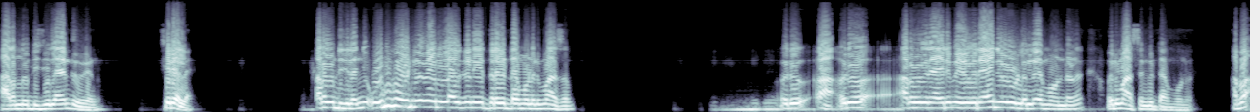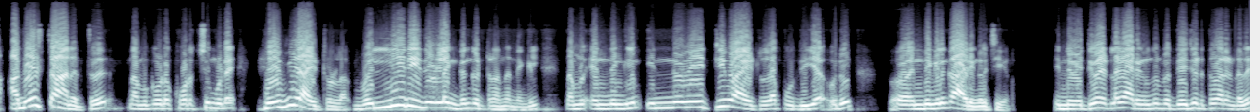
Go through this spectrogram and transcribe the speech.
അറുന്നൂറ്റി ചില്ലായിരം രൂപയാണ്. ശരിയല്ലേ? അറുന്നൂറ്റി ചില്ല ഒരു കോടി രൂപ കയ്യിലുള്ള ആൾക്കാണെങ്കിൽ എത്ര കിട്ടാൻ പോകുന്ന ഒരു മാസം? ഒരു ആ ഒരു അറുപതിനായിരം എഴുപതിനായിരം രൂപ ഉള്ള എമൗണ്ട് ആണ് ഒരു മാസം കിട്ടാൻ പോകുന്നത്. അപ്പൊ അതേ സ്ഥാനത്ത് നമുക്കിവിടെ കുറച്ചും കൂടെ ഹെവി ആയിട്ടുള്ള വലിയ രീതിയിലുള്ള ഇൻകം കിട്ടണമെന്നുണ്ടെങ്കിൽ നമ്മൾ എന്തെങ്കിലും ഇന്നോവേറ്റീവ് ആയിട്ടുള്ള പുതിയ ഒരു എന്തെങ്കിലും കാര്യങ്ങൾ ചെയ്യണം. ഇന്നോവേറ്റീവ് ആയിട്ടുള്ള കാര്യങ്ങൾ പ്രത്യേകിച്ച് എടുത്തു പറയേണ്ടത്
